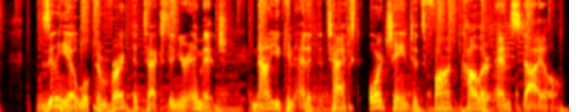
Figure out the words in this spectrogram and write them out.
Zinnia will convert the text in your image. Now you can edit the text or change its font, color, and style.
